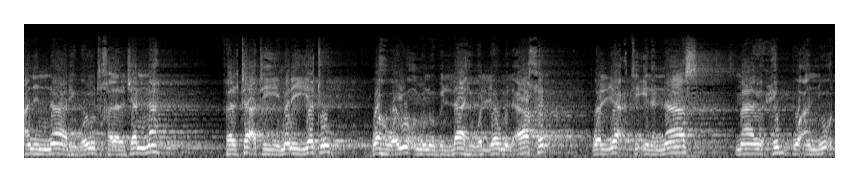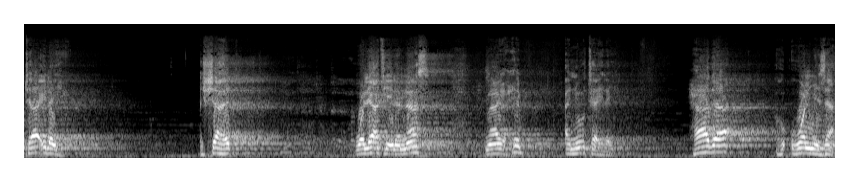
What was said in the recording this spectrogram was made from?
عن النار ويدخل الجنة فلتأته منيته وهو يؤمن بالله واليوم الآخر وليأتي إلى الناس ما يحب أن يؤتى إليه. الشاهد وليأتي إلى الناس ما يحب أن يؤتى إليه. هذا هو الميزان.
